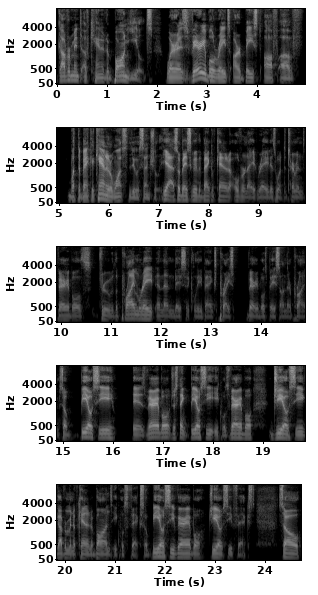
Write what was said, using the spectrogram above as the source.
government of Canada bond yields, whereas variable rates are based off of what the Bank of Canada wants to do, essentially. Yeah, so basically the Bank of Canada overnight rate is what determines variables through the prime rate and then basically banks price variables based on their prime. So BOC is variable. Just think BOC equals variable, GOC government of Canada bonds equals fixed. So BOC variable, GOC fixed. So,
